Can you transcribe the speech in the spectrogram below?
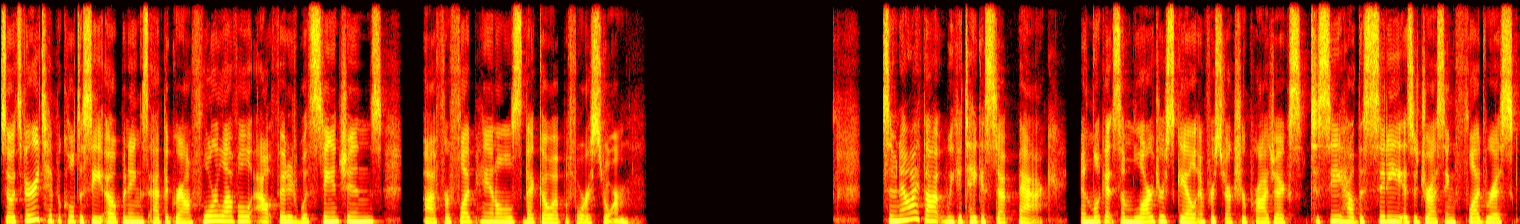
So it's very typical to see openings at the ground floor level outfitted with stanchions uh, for flood panels that go up before a storm. So now I thought we could take a step back and look at some larger scale infrastructure projects to see how the city is addressing flood risk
